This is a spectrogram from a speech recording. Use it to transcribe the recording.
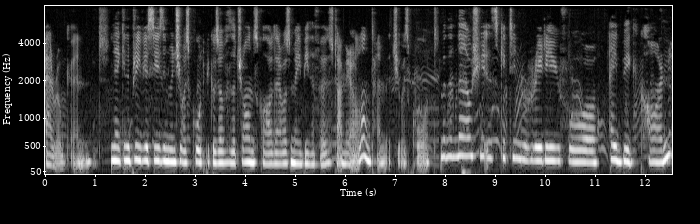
arrogant. Like in the previous season when she was caught because of the chance card, that was maybe the first time in a long time that she was caught. But then now she is getting ready for a big con,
